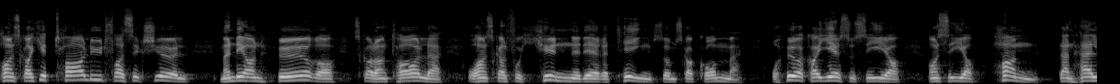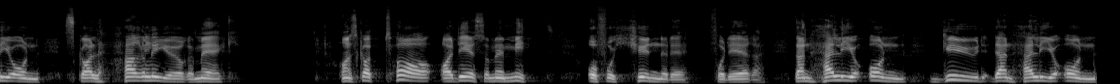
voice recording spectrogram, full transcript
Han skal ikke tale ut fra seg sjøl, men det han hører, skal han tale, og han skal forkynne dere ting som skal komme. Og hør hva Jesus sier. Han sier, 'Han, Den hellige ånd, skal herliggjøre meg.' Han skal ta av det som er mitt, og forkynne det for dere. Den hellige ånd, Gud den hellige ånd,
